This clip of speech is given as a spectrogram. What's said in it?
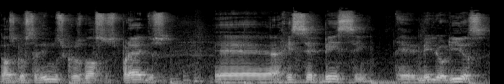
Nós gostaríamos que os nossos prédios é, recebessem é, melhorias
